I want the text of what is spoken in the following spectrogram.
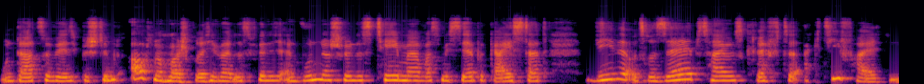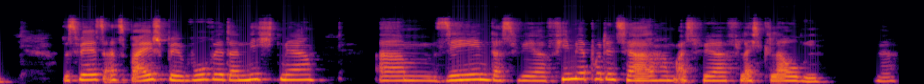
Und dazu werde ich bestimmt auch nochmal sprechen, weil das finde ich ein wunderschönes Thema, was mich sehr begeistert, wie wir unsere Selbstheilungskräfte aktiv halten. Das wäre jetzt als Beispiel, wo wir dann nicht mehr ähm, sehen, dass wir viel mehr Potenzial haben, als wir vielleicht glauben. Ja.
